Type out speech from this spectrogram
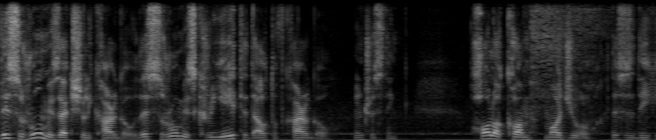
This room is actually cargo. This room is created out of cargo. Interesting. Holocom module. This is the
